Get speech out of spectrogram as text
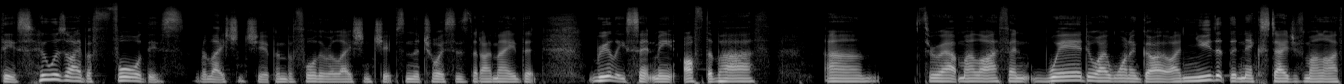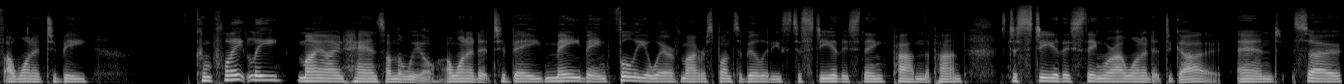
this? Who was I before this relationship and before the relationships and the choices that I made that really sent me off the path um, throughout my life? And where do I want to go? I knew that the next stage of my life I wanted to be completely my own hands on the wheel. I wanted it to be me being fully aware of my responsibilities to steer this thing, pardon the pun, to steer this thing where I wanted it to go. And so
